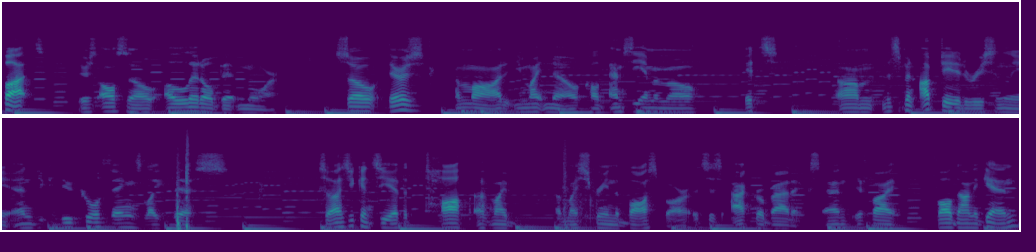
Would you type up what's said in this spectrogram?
But there's also a little bit more. So there's a mod you might know called MCMMO. It's um, it's been updated recently, and you can do cool things like this. So as you can see at the top of my of my screen, the boss bar, it says acrobatics. And if I fall down again,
